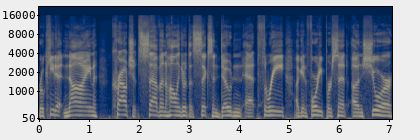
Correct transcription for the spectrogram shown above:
Rokita at 9, Crouch at 7, Hollingsworth at 6, and Doden at 3. Again, 40% unsure.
